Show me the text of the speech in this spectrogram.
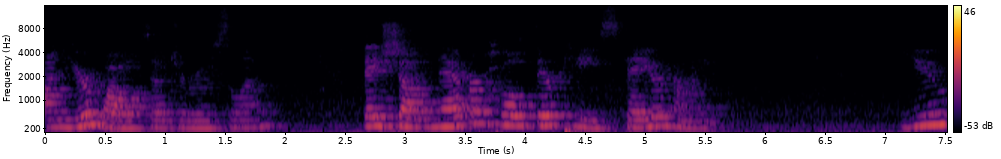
on your walls, O Jerusalem. They shall never hold their peace day or night. You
